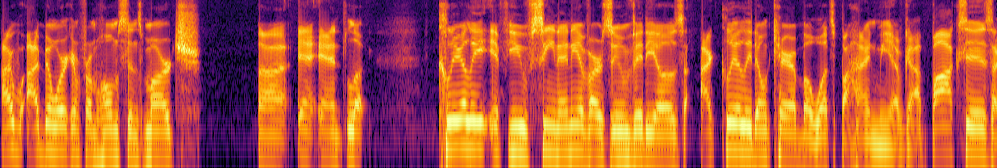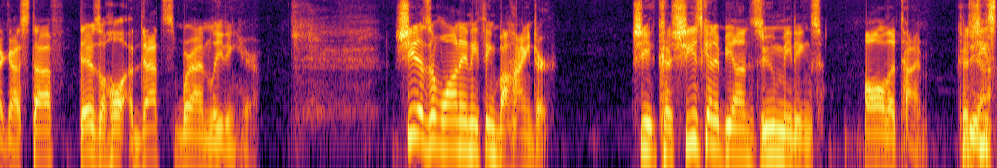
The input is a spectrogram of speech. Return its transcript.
I, I've been working from home since March. Uh, and, and look, clearly, if you've seen any of our Zoom videos, I clearly don't care about what's behind me. I've got boxes, I got stuff. There's a whole, that's where I'm leading here. She doesn't want anything behind her. She, because she's going to be on Zoom meetings all the time. Because Yeah. she's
